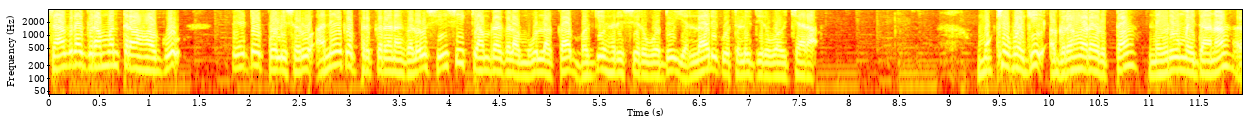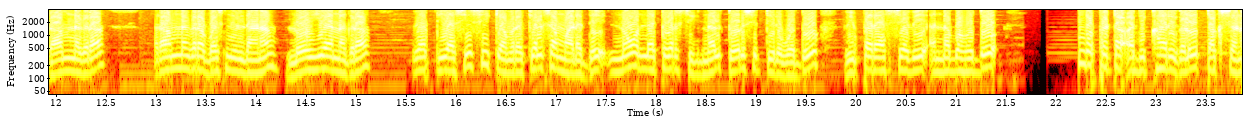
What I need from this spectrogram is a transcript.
ಸಾಗರ ಗ್ರಾಮಾಂತರ ಹಾಗೂ ಪೇಟೆ ಪೊಲೀಸರು ಅನೇಕ ಪ್ರಕರಣಗಳು ಸಿಸಿ ಕ್ಯಾಮೆರಾಗಳ ಮೂಲಕ ಬಗೆಹರಿಸಿರುವುದು ಎಲ್ಲರಿಗೂ ತಿಳಿದಿರುವ ವಿಚಾರ. ಮುಖ್ಯವಾಗಿ ಅಗ್ರಹಾರ ವೃತ್ತ, ನೆಹರು ಮೈದಾನ, ರಾಮನಗರ ರಾಮನಗರ ಬಸ್ ನಿಲ್ದಾಣ, ಲೋಹಿಯಾ ನಗರ ವ್ಯಾಪ್ತಿಯ ಸಿಸಿ ಕ್ಯಾಮೆರಾ ಕೆಲಸ ಮಾಡದೆ ನೋ ನೆಟ್ವರ್ಕ್ ಸಿಗ್ನಲ್ ತೋರಿಸುತ್ತಿರುವುದು ವಿಪರ್ಯಾಸ್ಯವೇ ಅನ್ನಬಹುದು. ಸಂಬಂಧಪಟ್ಟ ಅಧಿಕಾರಿಗಳು ತಕ್ಷಣ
